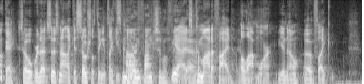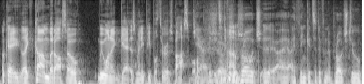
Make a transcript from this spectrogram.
okay, so we're. So it's not like a social thing. It's like It's you more come, functional thing. yeah, it's commodified a lot more, you know, of like, okay, like come, but also we want to get as many people through as possible. Yeah, it's, it's Sure. a different Um, approach. Uh, I, I think it's a different approach to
